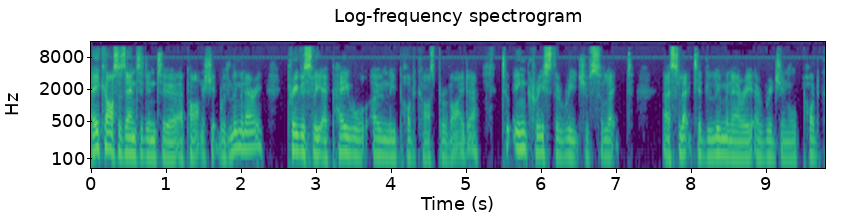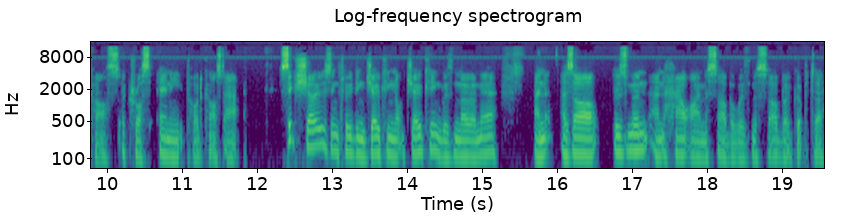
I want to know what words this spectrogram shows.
Acast has entered into a partnership with Luminary, previously a paywall only podcast provider, to increase the reach of select uh, selected Luminary original podcasts across any podcast app. Six shows, including Joking Not Joking with Mo Amer and Azhar Usman and How I Masaba with Masaba Gupta,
